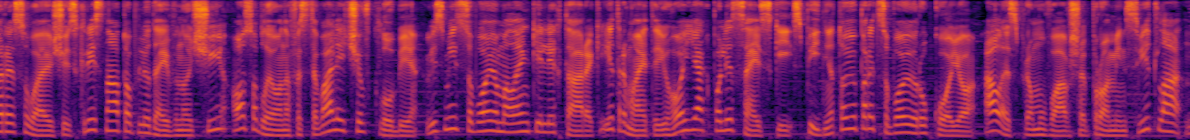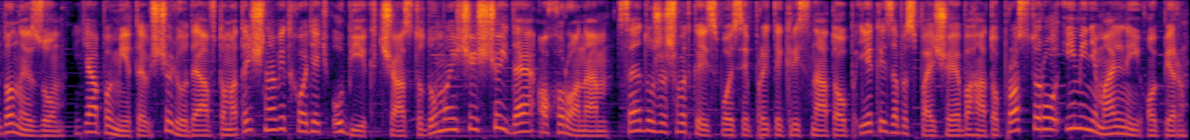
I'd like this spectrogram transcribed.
Пересуваючись крізь натовп людей вночі, особливо на фестивалі чи в клубі, візьміть з собою маленький ліхтарик і тримайте його як поліцейський з піднятою перед собою рукою, але спрямувавши промінь світла донизу. Я помітив, що люди автоматично відходять у бік, часто думаючи, що йде охорона. Це дуже швидкий спосіб пройти крізь натовп, який забезпечує багато простору і мінімальний опір.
